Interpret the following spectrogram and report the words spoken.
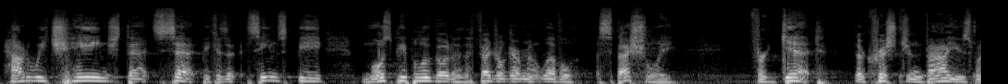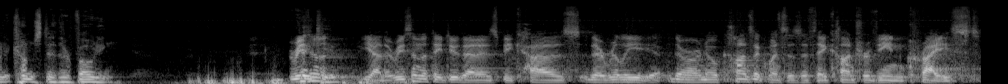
how do we change that set? Because it seems to be most people who go to the federal government level, especially, forget their Christian values when it comes to their voting. The reason, Thank you. Yeah, the reason that they do that is because there really there are no consequences if they contravene Christ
